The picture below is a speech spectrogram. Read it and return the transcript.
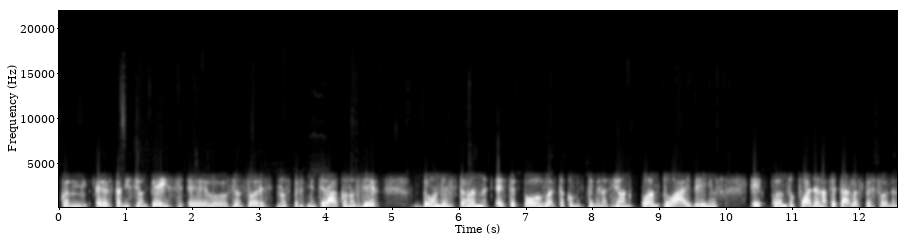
con esta misión PACE, eh, los sensores nos permitirá conocer dónde están este polvo, esta contaminación, cuánto hay de ellos y cuánto pueden afectar las personas.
